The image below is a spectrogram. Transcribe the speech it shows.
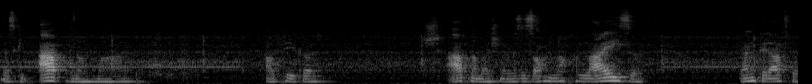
das geht abnormal. Abpickert. Abnormal schnell. Das ist auch noch leise. Danke dafür.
